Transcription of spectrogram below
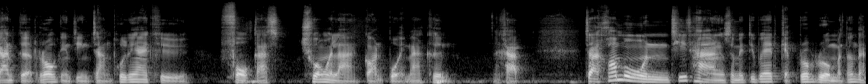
การเกิดโรคอย่างจริงจังพูดง่ายๆคือโฟกัสช่วงเวลาก่อนป่วยมากขึ้นนะครับ จากข้อมูลที่ทางสมิติเวชเก็บรวบรวมมาตั้งแต่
